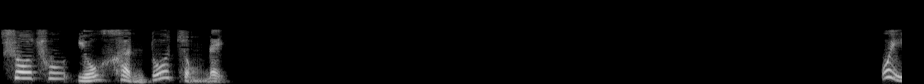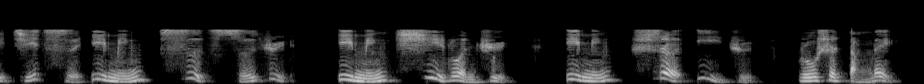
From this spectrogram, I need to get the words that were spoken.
说出有很多种类。为即此一名四词句，一名细论句，一名设义句，如是等类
